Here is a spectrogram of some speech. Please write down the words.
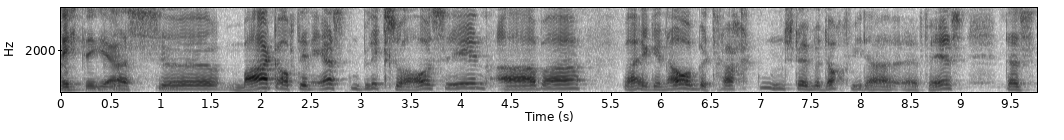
richtig, ja. Das äh, mag auf den ersten Blick so aussehen, aber bei genauem Betrachten stellen wir doch wieder äh, fest, dass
